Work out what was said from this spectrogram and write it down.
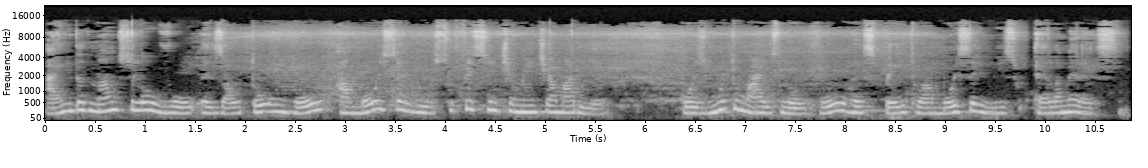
ainda não se louvou, exaltou, honrou, amou e serviu suficientemente a Maria pois muito mais louvor, respeito, amor e serviço ela merece.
